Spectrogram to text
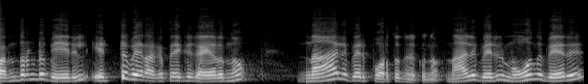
പന്ത്രണ്ട് പേരിൽ എട്ട് പേർ അകത്തേക്ക് കയറുന്നു. നാല് പേർ പുറത്ത് നിൽക്കുന്നു. നാല് പേരിൽ മൂന്ന് പേര്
